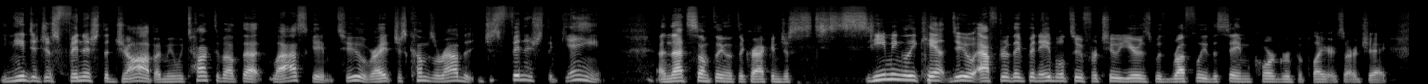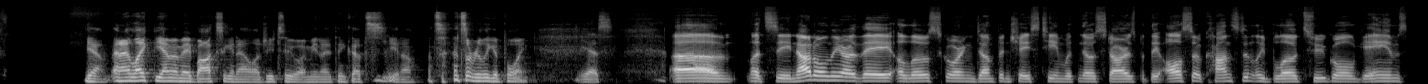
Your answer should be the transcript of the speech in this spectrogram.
you need to just finish the job i mean we talked about that last game too right it just comes around to just finish the game and that's something that the Kraken just seemingly can't do after they've been able to for two years with roughly the same core group of players, RJ. Yeah, and I like the MMA boxing analogy too. I mean, I think that's mm-hmm. you know that's that's a really good point. Yes. Um, let's see. Not only are they a low scoring dump and chase team with no stars, but they also constantly blow two goal games.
